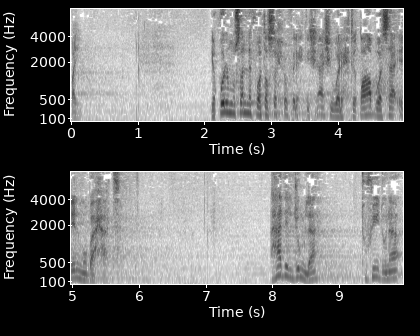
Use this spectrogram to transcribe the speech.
طيب. يقول المصنف وتصح في الاحتشاش والاحتطاب وسائر المباحات. هذه الجملة تفيدنا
